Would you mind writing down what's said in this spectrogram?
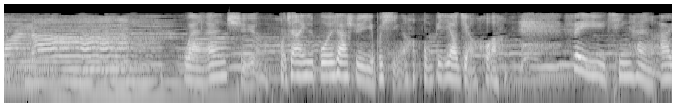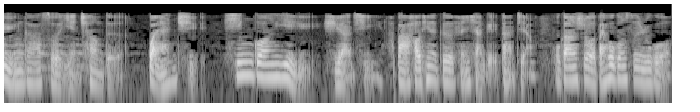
晚安。晚安曲，我这样一直播下去也不行啊，我们毕竟要讲话。费玉清和阿云嘎所演唱的晚安曲，星光夜雨，徐雅琪把好听的歌分享给大家。我刚刚说了，百货公司如果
